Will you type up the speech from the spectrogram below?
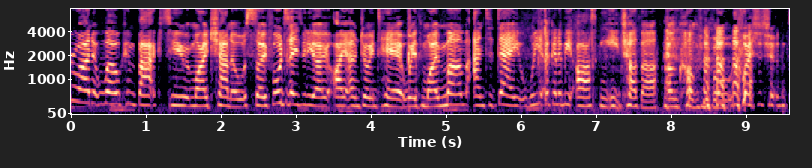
everyone, welcome back to my channel. So for today's video, I am joined here with my mum and today we are going to be asking each other uncomfortable questions.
